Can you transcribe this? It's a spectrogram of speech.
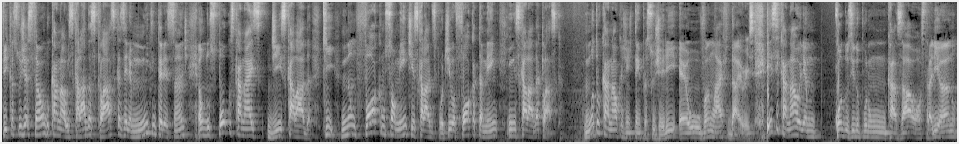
fica a sugestão do canal Escaladas Clássicas, ele é muito interessante, é um dos poucos canais de escalada que não focam somente em escalada esportiva, foca também em escalada clássica. Um outro canal que a gente tem para sugerir é o Van Life Diaries. Esse canal ele é conduzido por um casal australiano.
